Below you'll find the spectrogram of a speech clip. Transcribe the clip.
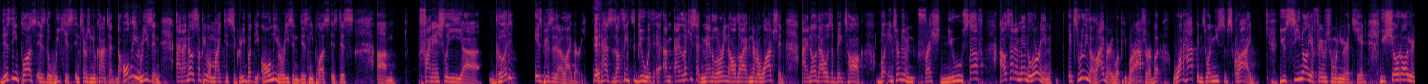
Disney Plus is the weakest in terms of new content. The only reason, and I know some people might disagree, but the only reason Disney Plus is this um, financially uh, good is because of their library. Yeah. It has nothing to do with, um, and like you said, Mandalorian. Although I've never watched it, I know that was a big talk. But in terms of fresh new stuff outside of Mandalorian, it's really the library what people are after. But what happens when you subscribe? You've seen all your favorites from when you were a kid. You showed all your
